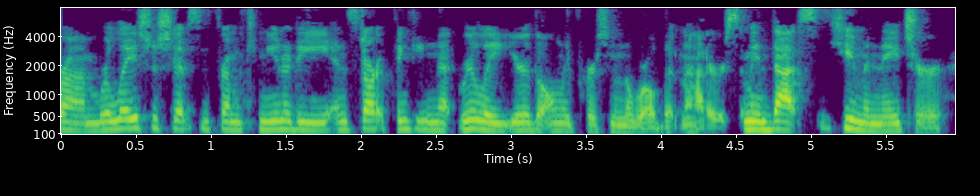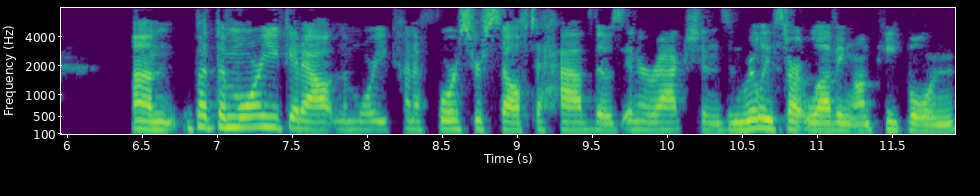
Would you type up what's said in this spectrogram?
from relationships and from community and start thinking that really you're the only person in the world that matters. I mean, that's human nature. Um, but the more you get out and the more you kind of force yourself to have those interactions and really start loving on people and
